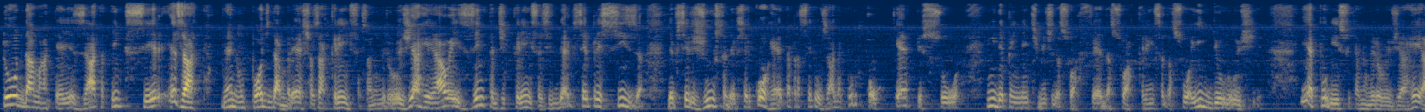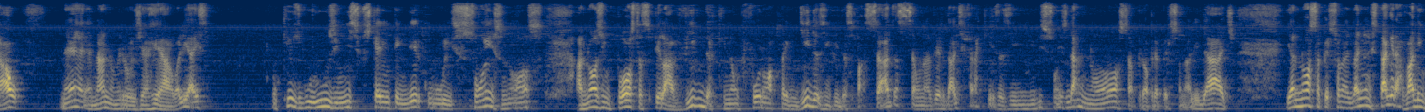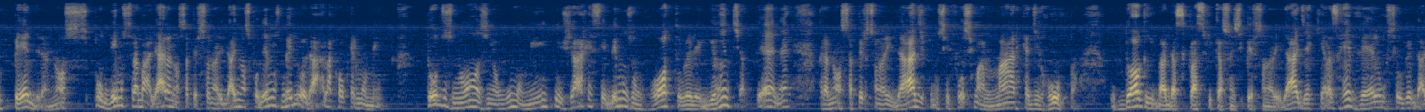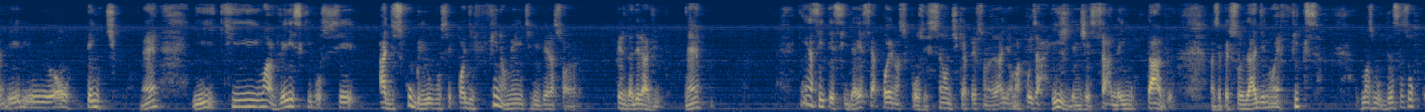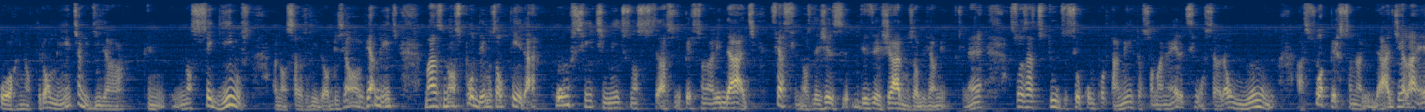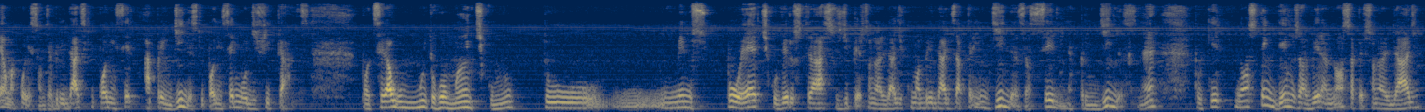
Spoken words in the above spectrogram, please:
Toda a matéria exata tem que ser exata, né? não pode dar brechas a crenças. A numerologia real é isenta de crenças e deve ser precisa, deve ser justa, deve ser correta para ser usada por qualquer pessoa, independentemente da sua fé, da sua crença, da sua ideologia. E é por isso que a numerologia real né, na numerologia real. Aliás, o que os gurus e místicos querem entender como lições nós, a nós impostas pela vida, que não foram aprendidas em vidas passadas, são, na verdade, fraquezas e inibições da nossa própria personalidade. E a nossa personalidade não está gravada em pedra. Nós podemos trabalhar a nossa personalidade, nós podemos melhorá-la a qualquer momento todos nós, em algum momento, já recebemos um rótulo elegante até, né, para nossa personalidade, como se fosse uma marca de roupa. O dogma das classificações de personalidade é que elas revelam o seu verdadeiro e autêntico, né? E que uma vez que você a descobriu, você pode finalmente viver a sua verdadeira vida, né? Quem aceita essa ideia se apoia na suposição de que a personalidade é uma coisa rígida, engessada, imutável. Mas a personalidade não é fixa algumas mudanças ocorrem naturalmente à medida que nós seguimos a nossa vida, obviamente, mas nós podemos alterar conscientemente os nossos traços de personalidade, se assim nós desejarmos, obviamente. Né? As suas atitudes, o seu comportamento, a sua maneira de se mostrar ao mundo, a sua personalidade, ela é uma coleção de habilidades que podem ser aprendidas, que podem ser modificadas. Pode ser algo muito romântico, muito menos poético ver os traços de personalidade como habilidades aprendidas, a serem aprendidas, né? Porque nós tendemos a ver a nossa personalidade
